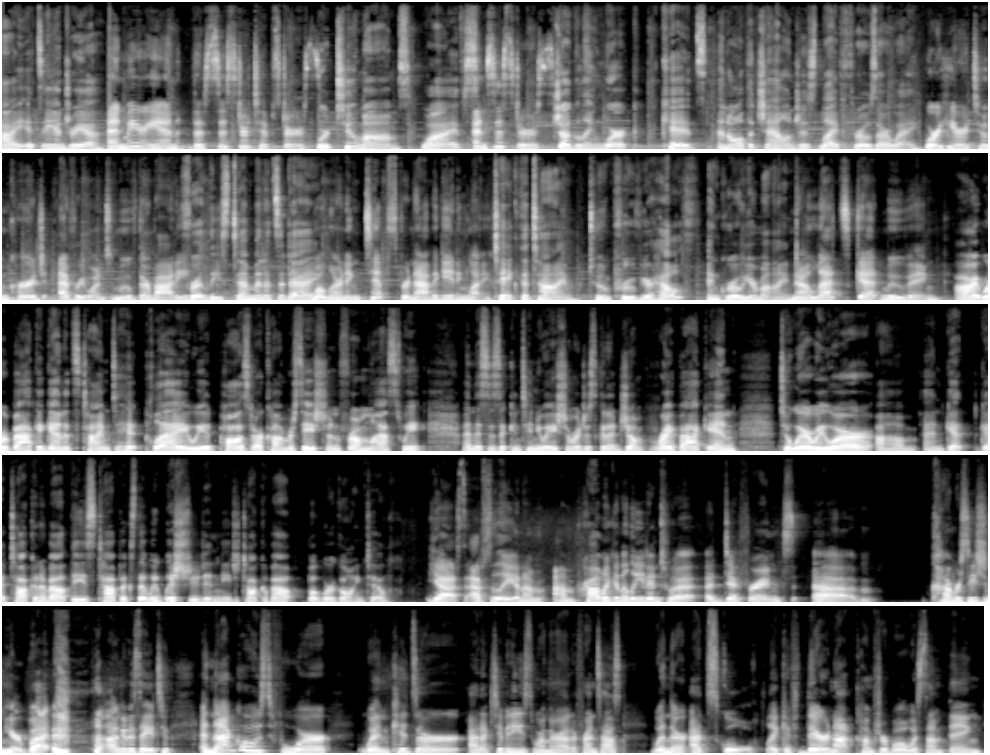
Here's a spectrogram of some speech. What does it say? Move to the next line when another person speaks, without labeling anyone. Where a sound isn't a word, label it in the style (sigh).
Hi, it's Andrea.
And Marianne, the Sister Tipsters.
We're two moms, wives,
and sisters
juggling work, kids, and all the challenges life throws our way.
We're here to encourage everyone to move their body
for at least 10 minutes a day
while learning tips for navigating life.
Take the time to improve your health and grow your mind.
Now let's get moving.
All right, we're back again. It's time to hit play. We had paused our conversation from last week, and this is a continuation. We're just going to jump right back in to where we were um, and get get talking about these topics that we wish you didn't need to talk about, but we're going to.
Yes, absolutely. And I'm I'm probably going to lead into a, a different um, conversation here, but (laughs) I'm going to say it too. And that goes for when kids are at activities, when they're at a friend's house, when they're at school. Like if they're not comfortable with something,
